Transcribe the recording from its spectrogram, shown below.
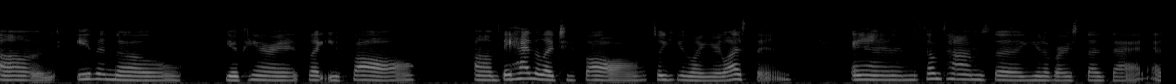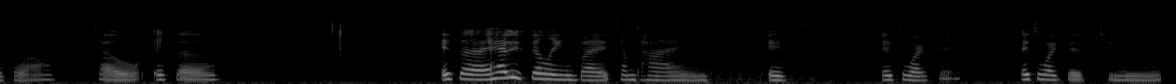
Um, even though your parents let you fall, um, they had to let you fall so you can learn your lesson. And sometimes the universe does that as well. So it's a it's a heavy feeling, but sometimes it's it's worth it. It's worth it to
